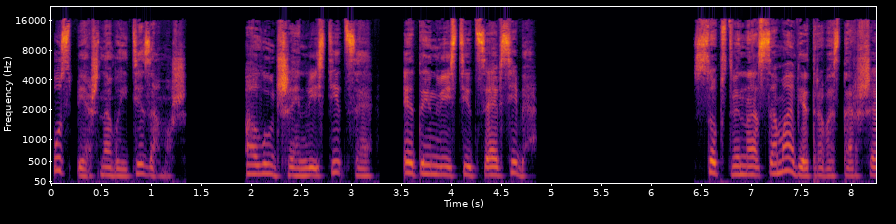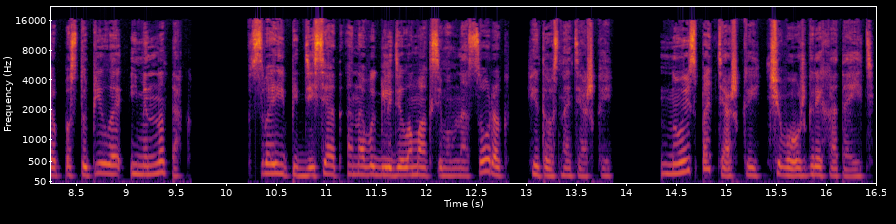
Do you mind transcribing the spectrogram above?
успешно выйти замуж. А лучшая инвестиция это инвестиция в себя. Собственно, сама Ветрова-старшая поступила именно так. В свои 50 она выглядела максимум на 40, и то с натяжкой. Ну и с подтяжкой, чего уж греха таить.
